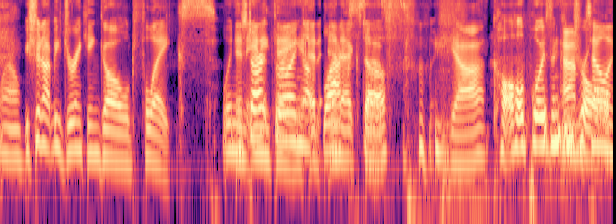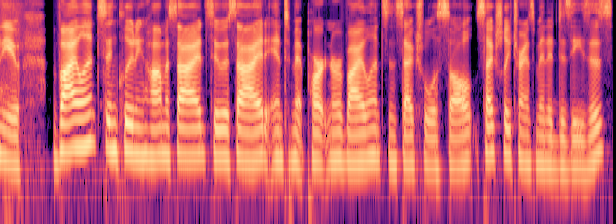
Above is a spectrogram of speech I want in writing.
Well, You should not be drinking gold flakes. When you start throwing up in- in black excess. yeah. call poison control. I'm telling you, violence, including homicide, suicide, intimate partner violence, and sexual assault, sexually transmitted diseases,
